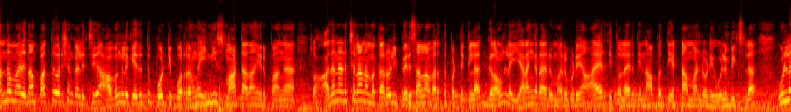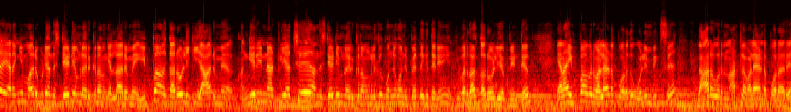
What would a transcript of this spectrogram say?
அந்த மாதிரி தான் பத்து வருஷம் கழிச்சு அவங்களுக்கு எதிர்த்து போட்டி போடுறவங்க இன்னும் ஸ்மார்ட்டாக தான் இருப்பாங்க. ஸோ அதை நினச்சலாம் நம்ம கரோலி பெருசாலாம் வருத்தப்பட்டுக்கல. கிரவுண்டில் இறங்குறாரு மறுபடியும் ஆயிரத்தி தொள்ளாயிரத்தி நாற்பத்தி எட்டாம் ஆண்டோடைய ஒலிம்பிக்ஸில் உள்ளே இறங்கி மறுபடியும் அந்த ஸ்டேடியமில் இருக்கிறவங்க எல்லாருமே இப்போ கரோலிக்கு யாருமே ஹங்கேரியன் நாட்டிலேயாச்சு அந்த ஸ்டேடியமில் இருக்கிறவங்களுக்கு கொஞ்சம் கொஞ்சம் பேத்துக்கு தெரியும் இவர் தான் கரோலி அப்படின்ட்டு. ஏன்னா இப்போ அவர் விளையாட போகிறது ஒலிம்பிக்ஸு வேற ஒரு நாட்டில் விளையாட போகிறாரு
